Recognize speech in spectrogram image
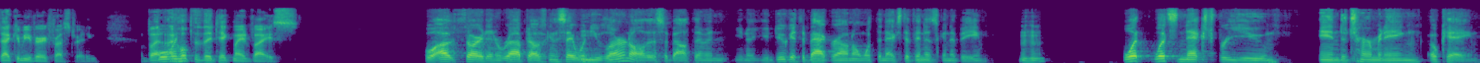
that can be very frustrating. But well, i hope that they take my advice. Well, I'm sorry to interrupt. I was going to say when mm-hmm. you learn all this about them, and you know you do get the background on what the next event is going to be. Mm-hmm. What what's next for you in determining? Okay,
